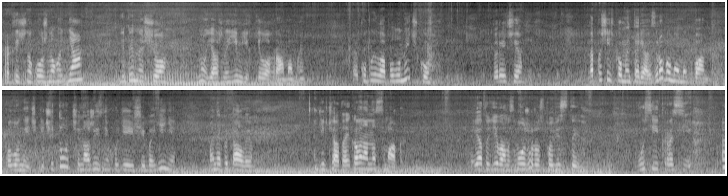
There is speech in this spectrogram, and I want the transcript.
практично кожного дня. Єдине, що ну, я ж не їм їх кілограмами. Е, Купила полуничку. До речі, напишіть в коментарях, зробимо мукбанк полунички чи тут, чи на житті худіючій богині. Мене питали дівчата, яка вона на смак. Я тоді вам зможу розповісти в усій красі,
